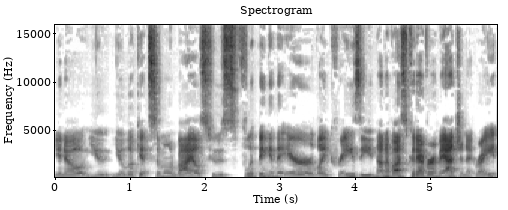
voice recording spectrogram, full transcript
You know, you you look at Simone Biles who's flipping in the air like crazy. None of us could ever imagine it, right?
